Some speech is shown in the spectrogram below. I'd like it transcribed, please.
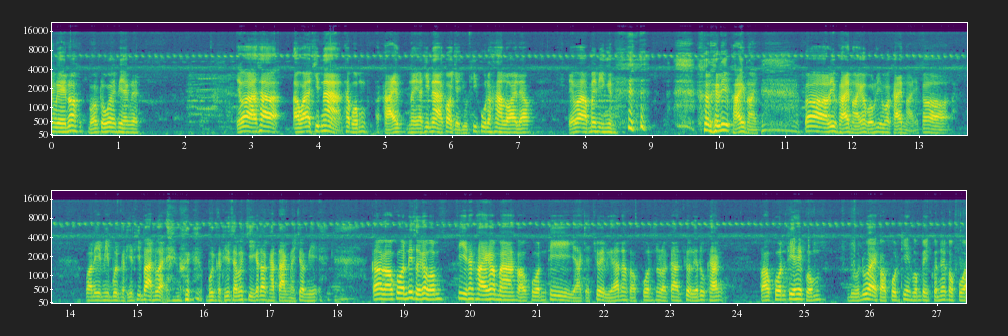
งเลยเนาะบอกตรงว่าแพงเลยแต่ว่าถ้าเอาไว้อาทิตย์หน้า ถ้าผมขายในอาทิตย์หน้าก็จะอยู่ที่คู่ละห้าร้อยแล้ว แต่ว่าไม่มีเงิน ก็เลยรีบขายหน่อย ก็รีบขายหน่อยครับผมรีบมาขายหน่อยก็วันนี้มีบุญกระถินที่บ้านด้วย บุญกระถินสามัคคีก็ต้องหาตังค์หน่อยช่วงนี้ ก็ขอบคุณที่สุดครับผมที่ทักทายเข้ามาขอบคุณที่อยากจะช่วยเหลือนะขอบคุณสำหรับการช่วยเหลือทุกครั้ง ขอบคุณที่ให้ผมอยู่ด้วยขอบคุณที่ให้ผมเป็นคนในครอบครัว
